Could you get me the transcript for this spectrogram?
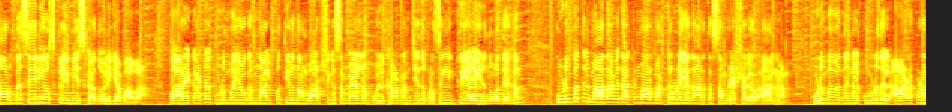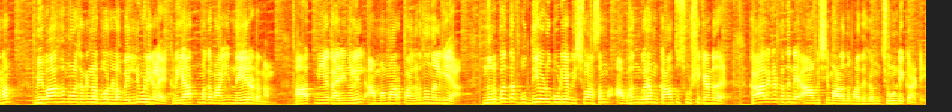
Mar Baselios Cleemis Catholicos Bava. Parekkattu കുടുംബയോഗം നാൽപ്പത്തിയൊന്നാം വാർഷിക സമ്മേളനം ഉദ്ഘാടനം ചെയ്ത് പ്രസംഗിക്കുകയായിരുന്നു അദ്ദേഹം. കുടുംബത്തിൽ മാതാപിതാക്കന്മാർ മക്കളുടെ യഥാർത്ഥ സംരക്ഷകർ ആകണം. കുടുംബ ബന്ധങ്ങൾ കൂടുതൽ ആഴപ്പെടണം. വിവാഹമോചനങ്ങൾ പോലുള്ള വെല്ലുവിളികളെ ക്രിയാത്മകമായി നേരിടണം. ആത്മീയ കാര്യങ്ങളിൽ അമ്മമാർ പകർന്നു നൽകിയ നിർബന്ധ ബുദ്ധിയോടുകൂടിയ വിശ്വാസം അഭംഗുരം കാത്തുസൂക്ഷിക്കേണ്ടത് കാലഘട്ടത്തിന്റെ ആവശ്യമാണെന്നും അദ്ദേഹം ചൂണ്ടിക്കാട്ടി.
